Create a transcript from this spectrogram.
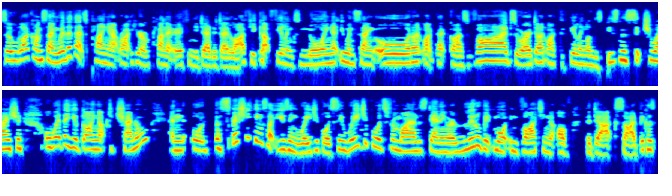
So, like I'm saying, whether that's playing out right here on planet Earth in your day to day life, your gut feelings gnawing at you and saying, Oh, I don't like that guy's vibes, or I don't like the feeling on this business situation, or whether you're going up to channel and, or especially things like using Ouija boards. See, Ouija boards, from my understanding, are a little bit more inviting of the dark side because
